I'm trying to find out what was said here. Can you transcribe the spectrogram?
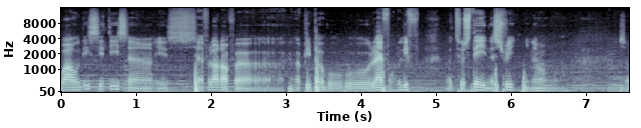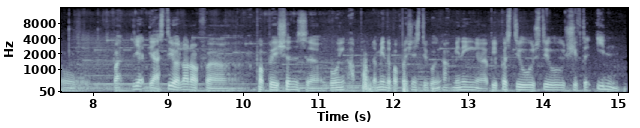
while these cities uh, is have a lot of uh, uh people who, who left live to stay in the street, you know. So, but yet there are still a lot of uh, populations uh, going up. I mean, the population is still going up, meaning uh, people still still shifted in.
